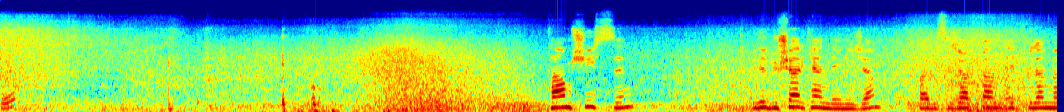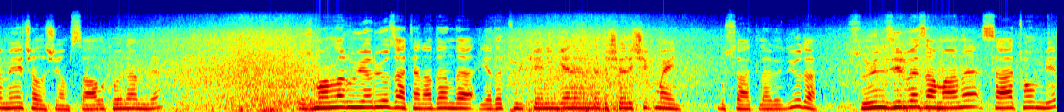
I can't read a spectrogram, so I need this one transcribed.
su. Tam şişsin. Bir de düşerken deneyeceğim. Tabi sıcaktan etkilenmemeye çalışacağım. Sağlık önemli. Uzmanlar uyarıyor zaten Adana'da ya da Türkiye'nin genelinde dışarı çıkmayın. bu saatlerde diyor da suyun zirve zamanı saat 11.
